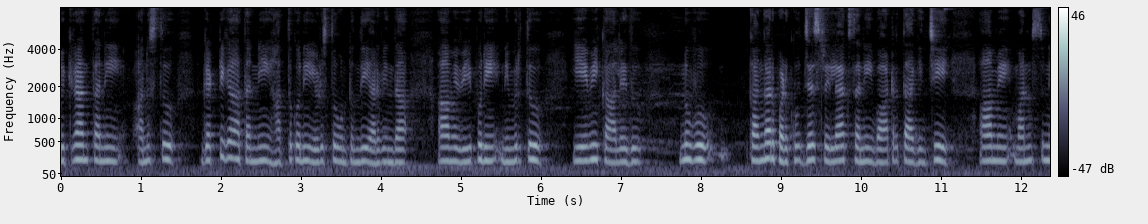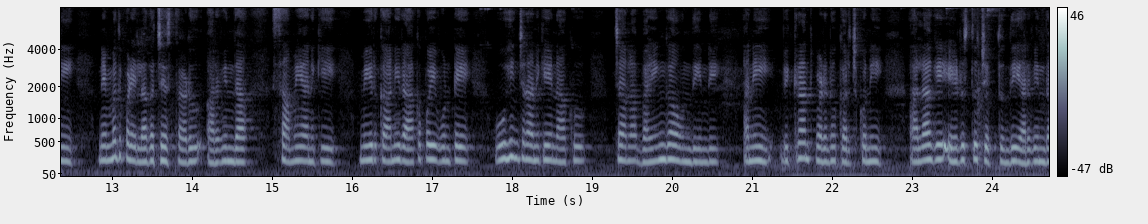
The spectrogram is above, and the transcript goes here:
విక్రాంత్ అని అనుస్తూ గట్టిగా అతన్ని హత్తుకొని ఏడుస్తూ ఉంటుంది అరవింద. ఆమె వీపుని నిమురుతూ ఏమీ కాలేదు. నువ్వు కంగారు పడకు జస్ట్ రిలాక్స్ అని వాటర్ తాగించి ఆమె మనసుని నెమ్మది పడేలాగా చేస్తాడు అరవింద. సమయానికి మీరు కానీ రాకపోయి ఉంటే ఊహించడానికే నాకు చాలా భయంగా ఉంది అని విక్రాంత్ మెడను ఖర్చుకొని అలాగే ఏడుస్తూ చెప్తుంది అరవింద.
